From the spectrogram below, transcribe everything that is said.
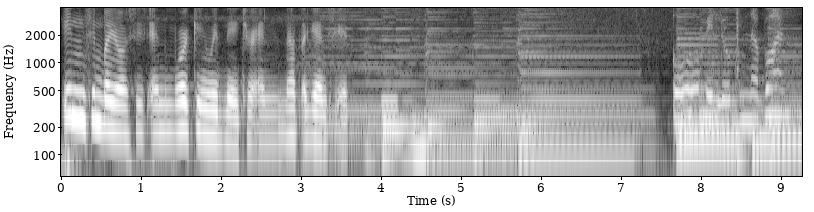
In symbiosis and working with nature and not against it. O bilog na buwan,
